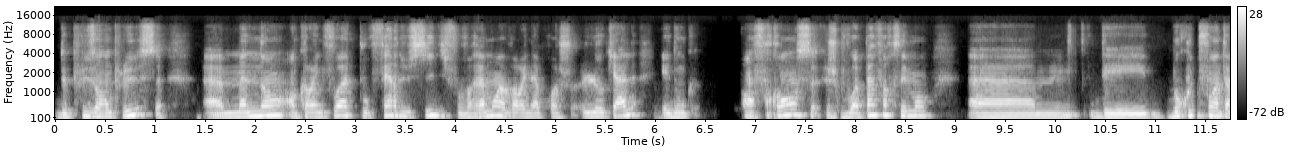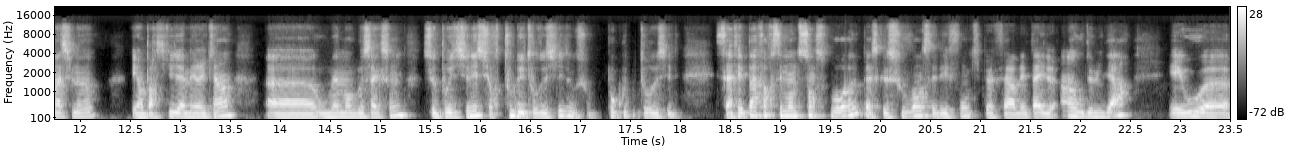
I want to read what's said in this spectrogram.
de plus en plus. Euh, maintenant, encore une fois, pour faire du seed, il faut vraiment avoir une approche locale. Et donc, en France, je vois pas forcément euh, des beaucoup de fonds internationaux et en particulier américains euh, ou même anglo-saxons se positionner sur tous les tours de seed ou sur beaucoup de tours de seed. Ça fait pas forcément de sens pour eux parce que souvent c'est des fonds qui peuvent faire des tailles de 1 ou 2 milliards et où euh,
